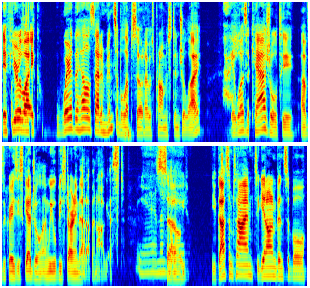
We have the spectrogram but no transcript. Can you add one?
if you're like, where the hell is that Invincible episode I was promised in July? It was a casualty of the crazy schedule, and we will be starting that up in August. Yeah, So bad. you got some time to get on Invincible.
